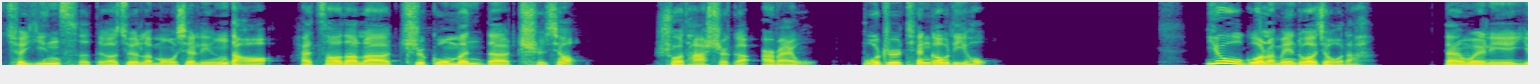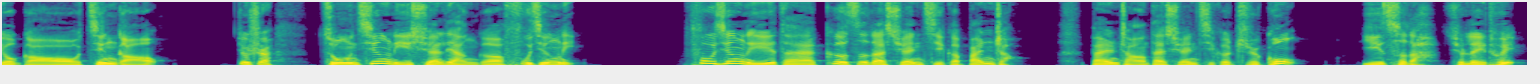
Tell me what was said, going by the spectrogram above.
却因此得罪了某些领导，还遭到了职工们的耻笑，说他是个二百五，不知天高地厚。又过了没多久的，单位里又搞进岗，就是总经理选两个副经理，副经理再各自的选几个班长，班长再选几个职工，依次的去类推。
